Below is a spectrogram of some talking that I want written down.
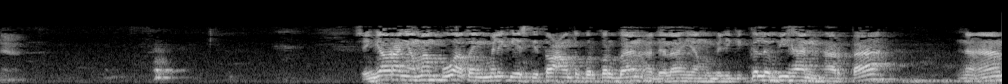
Nah, Sehingga orang yang mampu atau yang memiliki istita'ah untuk berkorban adalah yang memiliki kelebihan harta Naam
